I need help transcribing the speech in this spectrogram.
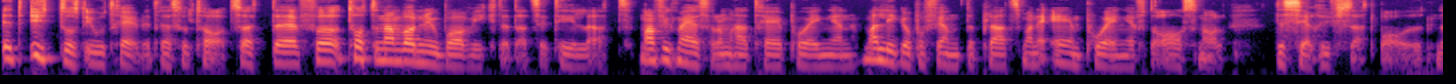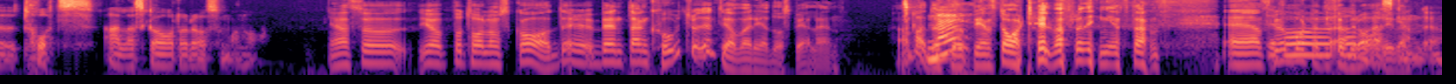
ett ytterst otrevligt resultat. Så att eh, för Tottenham var det nog bara viktigt att se till att man fick med sig de här tre poängen. Man ligger på femte plats, man är en poäng efter Arsenal det ser hyfsat bra ut nu trots alla skador då som man har. Ja, alltså, ja, på tal om skador, Bentancourt trodde inte jag var redo att spela än. Han bara dök upp i en startelva från ingenstans. Eh, han skulle vara borta till februari.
